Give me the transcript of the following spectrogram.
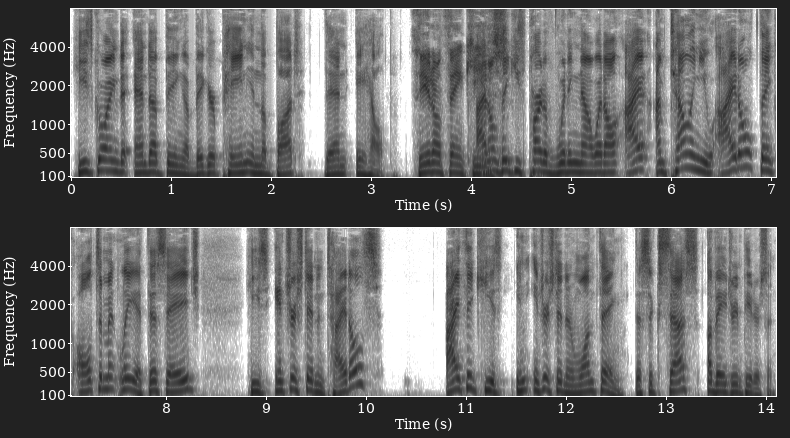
he's going to end up being a bigger pain in the butt than a help. So you don't think he's? I don't think he's part of winning now at all. I, I'm telling you, I don't think ultimately at this age he's interested in titles. I think he is interested in one thing: the success of Adrian Peterson.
